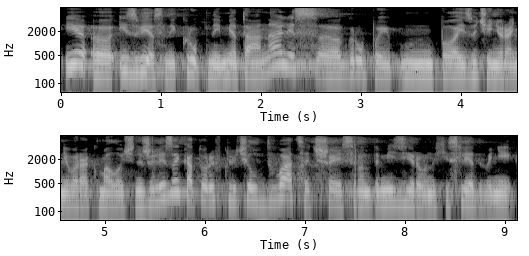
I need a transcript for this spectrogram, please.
И э, известный крупный метаанализ э, группы по изучению раннего рака молочной железы, который включил 26 рандомизированных исследований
